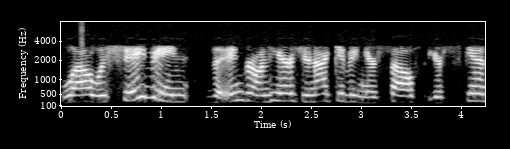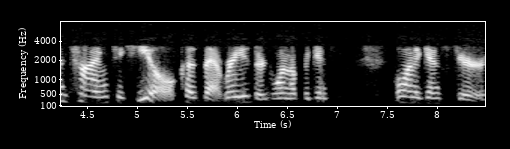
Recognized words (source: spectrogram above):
well, with shaving the ingrown hairs, you're not giving yourself your skin time to heal because that razor going up against going against your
